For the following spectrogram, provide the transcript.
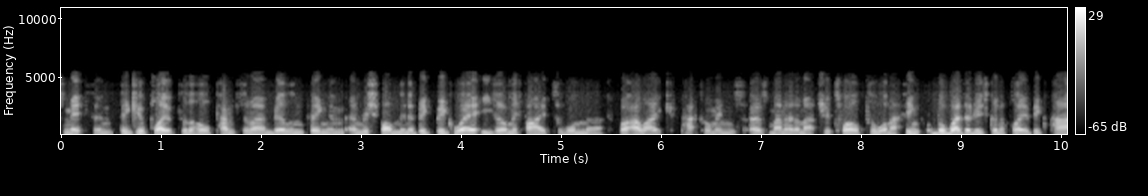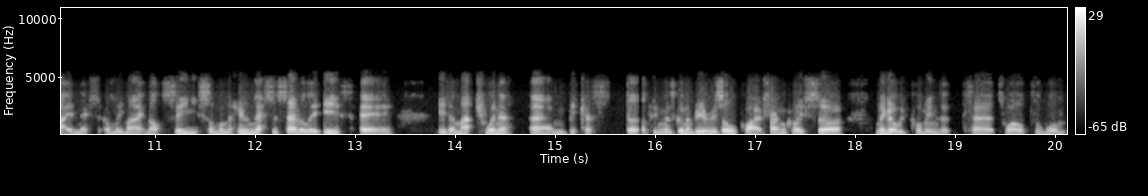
Smith and think he'll play up to the whole pantomime villain thing and, and respond in a big, big way. He's only 5 to 1 there. But I like Pat Cummins as man of the match at 12 to 1. I think the weather is going to play a big part in this and we might not see someone who necessarily is a is a match winner um, because I don't think there's going to be a result, quite frankly. So I'm going to go with Cummins at uh, 12 to 1, and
